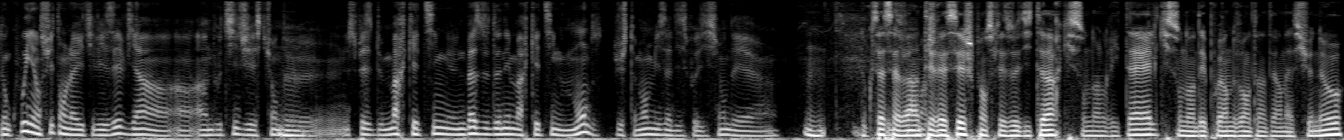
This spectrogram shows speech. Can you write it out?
Donc oui, ensuite on l'a utilisé via un, un- un outil de gestion de Mhm. une espèce de marketing, une base de données marketing monde justement mise à disposition des. euh, Mhm. Donc ça, ça va intéresser, je pense, les auditeurs qui sont dans le retail, qui sont dans des points de vente internationaux.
